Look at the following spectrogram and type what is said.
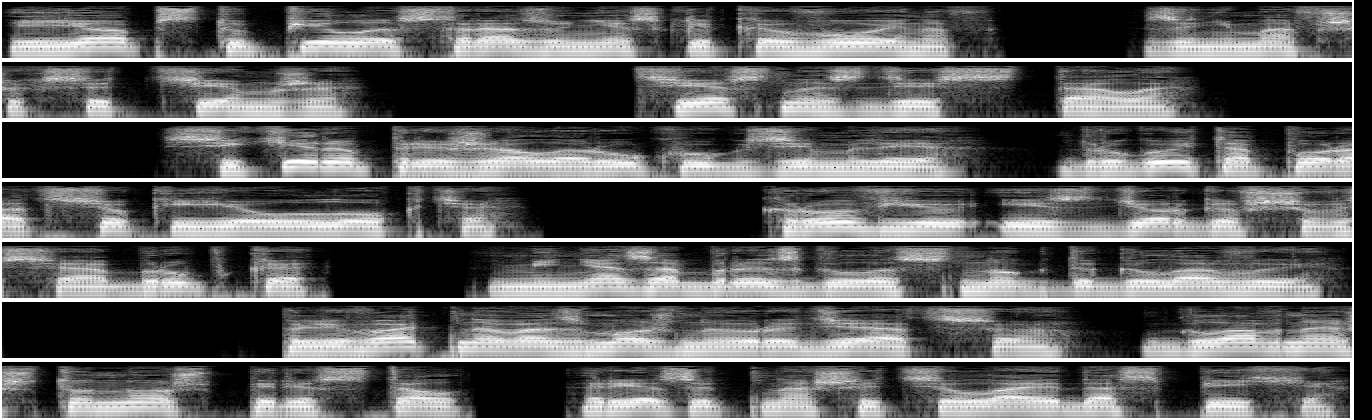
Ее обступило сразу несколько воинов, занимавшихся тем же. Тесно здесь стало. Секира прижала руку к земле, другой топор отсек ее у локтя. Кровью из дергавшегося обрубка меня забрызгало с ног до головы. Плевать на возможную радиацию. Главное, что нож перестал резать наши тела и доспехи.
